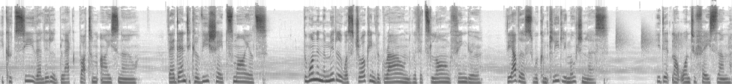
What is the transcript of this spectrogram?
He could see their little black bottom eyes now, their identical V shaped smiles. The one in the middle was stroking the ground with its long finger. The others were completely motionless. He did not want to face them.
